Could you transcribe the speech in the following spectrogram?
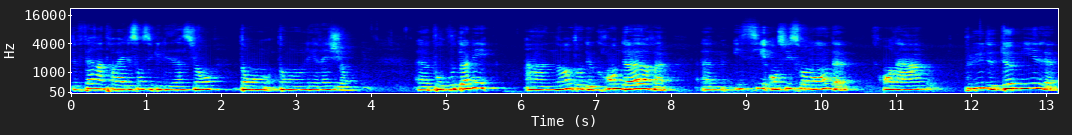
de faire un travail de sensibilisation dans, dans les régions. Euh, pour vous donner un ordre de grandeur, euh, ici en Suisse romande, on a plus de 2000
